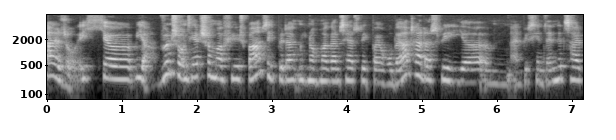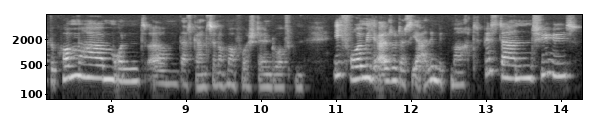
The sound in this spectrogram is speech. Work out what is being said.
Also, ich äh, ja, wünsche uns jetzt schon mal viel Spaß. Ich bedanke mich nochmal ganz herzlich bei Roberta, dass wir hier ähm, ein bisschen Sendezeit bekommen haben und ähm, das Ganze nochmal vorstellen durften. Ich freue mich also, dass ihr alle mitmacht. Bis dann. Tschüss.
